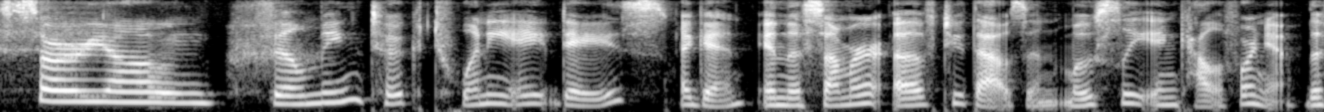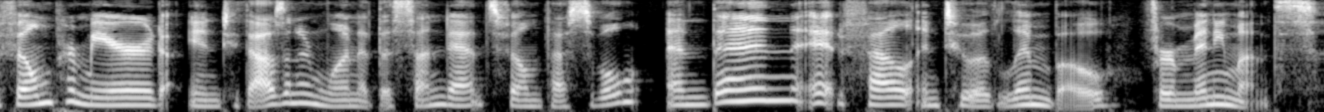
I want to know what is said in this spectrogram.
So young. Filming took 28 days, again, in the summer of 2000, mostly in California. The film premiered in 2001 at the Sundance Film Festival, and then it fell into a limbo for many months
